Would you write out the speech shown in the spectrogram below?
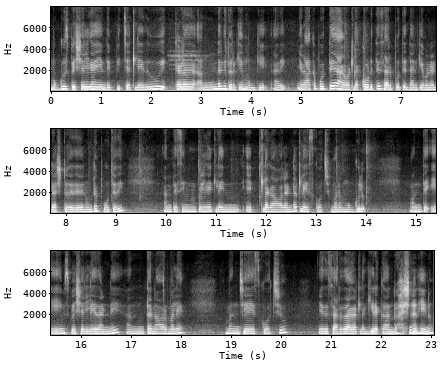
ముగ్గు స్పెషల్గా ఏం తెప్పించట్లేదు. ఎక్కడ అందరికీ దొరికే ముగ్గే అది. రాకపోతే అట్లా కొడితే సరిపోతుంది. దానికి ఏమైనా డస్ట్ ఏదైనా ఉంటే పోతుంది. అంతే సింపుల్గా ఇట్లా ఎట్లా కావాలంటే అట్లా వేసుకోవచ్చు మనం ముగ్గులు. అంతే. ఏం స్పెషల్ లేదండి. అంత నార్మలే. మంచిగా వేసుకోవచ్చు. ఏదో సరదాగా అట్లా గిరక అని రాసిన నేను.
